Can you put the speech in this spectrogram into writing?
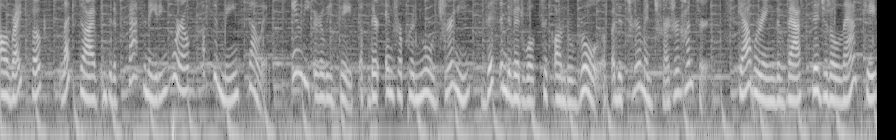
Alright, folks, let's dive into the fascinating world of domain selling. In the early days of their entrepreneurial journey, this individual took on the role of a determined treasure hunter, scouring the vast digital landscape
